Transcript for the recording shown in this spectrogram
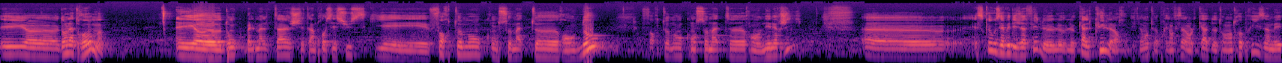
et dans la Drôme, et euh, donc, le maltage, c'est un processus qui est fortement consommateur en eau, fortement consommateur en énergie. Euh, est-ce que vous avez déjà fait le, calcul Alors, évidemment, tu vas présenter ça dans le cadre de ton entreprise, hein, mais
